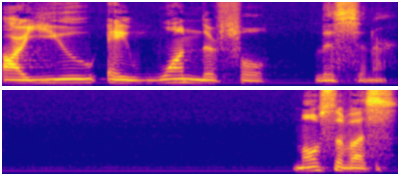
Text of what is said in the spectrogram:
Are you a wonderful listener? Most of us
